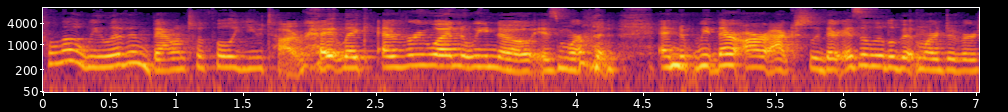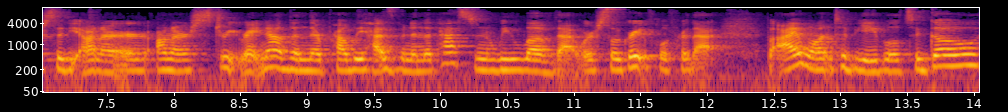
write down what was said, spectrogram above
hello, we live in bountiful Utah, right? Like everyone we know is Mormon, and we there are actually there is a little bit more diversity on our on our street right now than there probably has been in the past, and we love that. We're so grateful for that. But I want to be able to go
